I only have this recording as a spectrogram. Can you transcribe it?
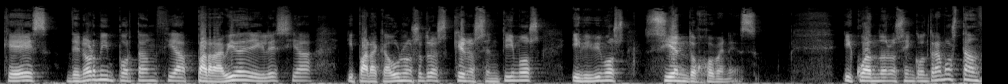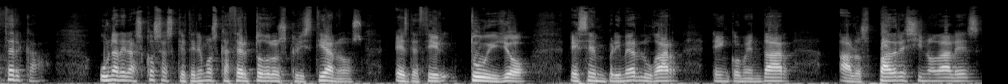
que es de enorme importancia para la vida de la Iglesia y para cada uno de nosotros que nos sentimos y vivimos siendo jóvenes. Y cuando nos encontramos tan cerca, una de las cosas que tenemos que hacer todos los cristianos, es decir, tú y yo, es en primer lugar encomendar a los padres sinodales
